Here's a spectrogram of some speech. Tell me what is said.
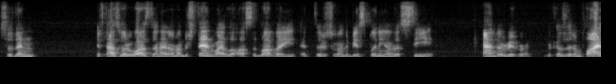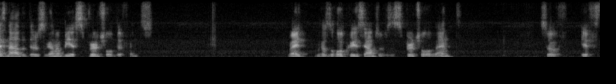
So then, if that's what it was, then I don't understand why la'asid lavei there's going to be a splitting of the sea and a river, because it implies now that there's going to be a spiritual difference, right? Because the whole Kriyas Yamsuf is a spiritual event. So if, if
